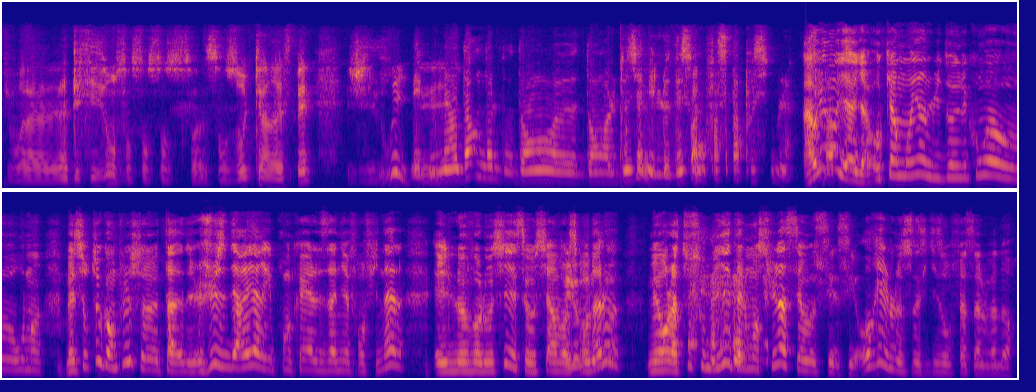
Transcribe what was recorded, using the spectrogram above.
Tu vois la, la décision sans, sans, sans, sans, sans aucun respect. Oui. Mais met un down dans le, dans, euh, dans le deuxième, il le descend. Enfin, c'est pas possible. Ah oui, non, il n'y a, possible. y a aucun moyen de lui donner le combat au Roumain. Mais surtout qu'en plus, euh, t'as- juste derrière, il prend Kael Zaniev en finale, et il le vole aussi, et c'est aussi un vol scandaleux. Mais on l'a tous oublié tellement celui-là, c'est horrible ce qu'ils ont fait à Salvador.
